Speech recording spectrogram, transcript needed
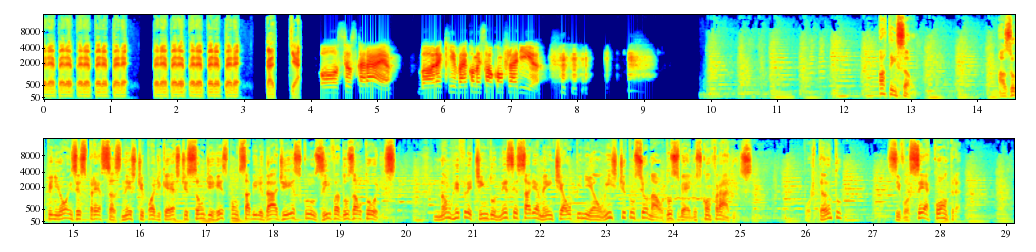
pere, pere, pere, pere, pere. Pere, pere, pere, pere, pere. Catia. Ô, seus caraia, bora que vai começar a confraria. Atenção! As opiniões expressas neste podcast são de responsabilidade exclusiva dos autores, não refletindo necessariamente a opinião institucional dos velhos confrades. Portanto, se você é contra,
